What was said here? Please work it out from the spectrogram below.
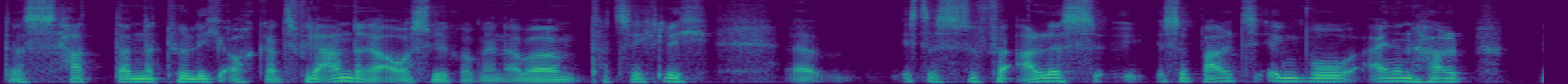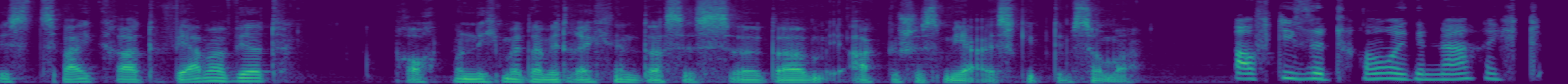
das hat dann natürlich auch ganz viele andere Auswirkungen. Aber tatsächlich äh, ist das so für alles, sobald es irgendwo eineinhalb bis zwei Grad wärmer wird, braucht man nicht mehr damit rechnen, dass es äh, da arktisches Meereis gibt im Sommer. Auf diese traurige Nachricht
